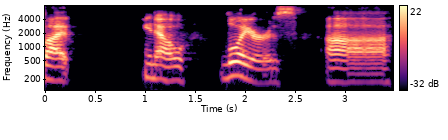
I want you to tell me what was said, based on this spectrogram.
but, you know, lawyers, uh,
